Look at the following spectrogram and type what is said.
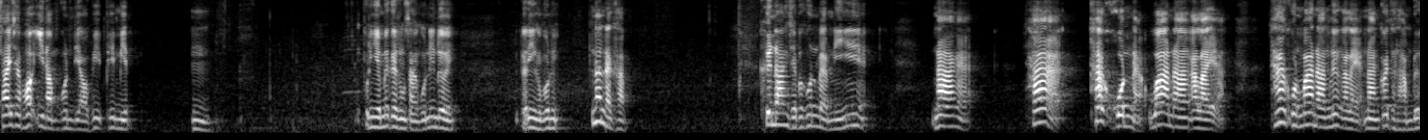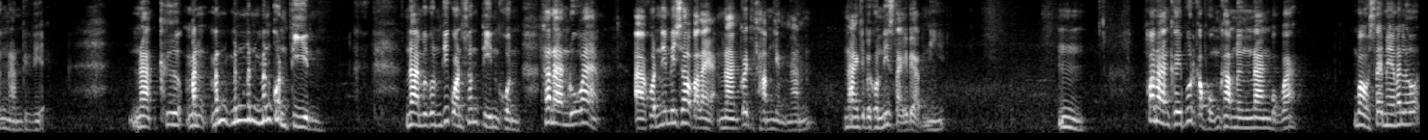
ใช้เฉพาะอีดำคนเดียวพี่พี่มิตรอืมพวกนี้ยังไม่เคยสงสารคนนี้เลยแล้วนี่กับพวกนี้นั่นแหละครับ คือนางจะเป็นคนแบบนี้ นางอะ ถ้าถ้าคนอะ ว่านางอะไรอะ ถ้าคนว่านางเรื่องอะไรนางก็จะทำเรื่องนั้นพี่พี่นะคือมันมันมันมันมันกวนตีน นางเป็นคนที่กวนส้นตีนคน ถ้านางรู้ว่า อ่า คนนี้ไม่ชอบอะไรอะนางก็จะทำอย่างนั้น นางจะเป็นคนนิสัยแบบนี้ อืม พราะนางเคยพูดกับผมคำหนึ่งนางบอกว่าบอกใส่แม่มันเลย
